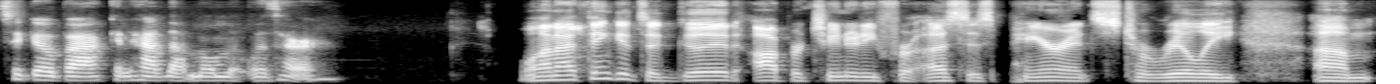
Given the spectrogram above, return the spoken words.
to go back and have that moment with her. Well and i think it's a good opportunity for us as parents to really um,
